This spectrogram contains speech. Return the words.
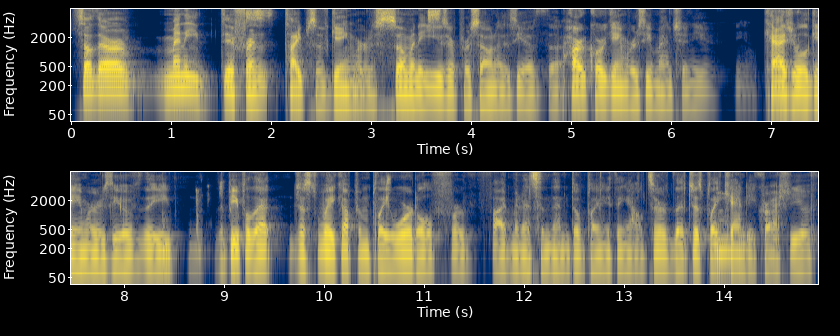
so there are many different types of gamers so many user personas you have the hardcore gamers you mentioned you casual gamers. You have the the people that just wake up and play Wordle for five minutes and then don't play anything else, or that just play mm-hmm. Candy Crush. You have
